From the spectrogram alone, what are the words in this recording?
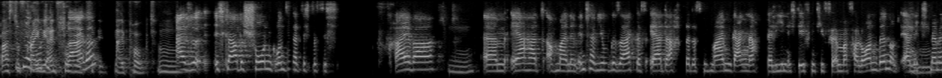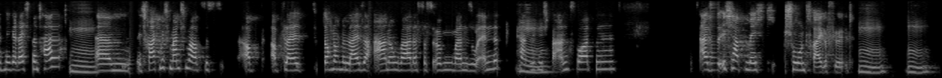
warst du frei wie ein Vogel zu dem Zeitpunkt? Hm. Also ich glaube schon grundsätzlich, dass ich frei war. Mhm. Ähm, er hat auch mal in einem Interview gesagt, dass er dachte, dass mit meinem Gang nach Berlin ich definitiv für immer verloren bin und er mhm. nicht mehr mit mir gerechnet hat. Mhm. Ähm, ich frage mich manchmal, ob, das, ob, ob vielleicht doch noch eine leise Ahnung war, dass das irgendwann so endet. Kann ich nicht mhm. beantworten. Also ich habe mich schon frei gefühlt. Mhm. Mhm.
